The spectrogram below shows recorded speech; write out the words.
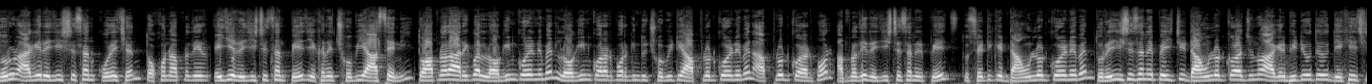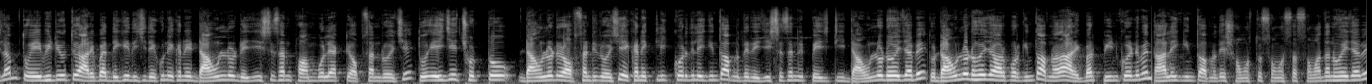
ধরুন আগে রেজিস্ট্রেশন করেছেন, তখন আপনাদের এই যে রেজিস্ট্রেশন পেজ এখানে ছবি আসেনি। তো আপনারা আরেকবার লগ করে নেবেন। লগ করার পর কিন্তু ছবিটি আপলোড করে নেবেন। আপলোড করার পর আপনাদের রেজিস্ট্রেশনের পেজ তো সেটিকে ডাউনলোড করে নেবেন। তো রেজিস্ট্রেশনের পেজটি ডাউনলোড করার জন্য আগের ভিডিওতেও দেখিয়েছিলাম। তো এই ভিডিওতে আরেকবার দেখিয়ে দিচ্ছি। দেখুন এখানে ডাউনলোড রেজিস্ট্রেশন ফর্ম বলে একটি অপশন রয়েছে। তো এই যে ছোট্ট ডাউনলোডের অপশনটি রয়েছে, এখানে ক্লিক করে দিলেই কিন্তু আপনাদের রেজিস্ট্রেশনের পেজটি ডাউনলোড হয়ে যাবে। তো ডাউনলোড হয়ে যাওয়ার পর কিন্তু আপনারা আরেকবার প্রিন্ট করে নেবেন, তাহলেই কিন্তু আপনাদের সমস্ত সমস্যার সমাধান হয়ে যাবে।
